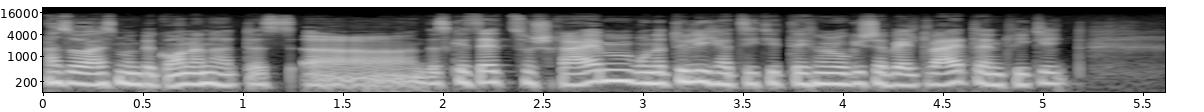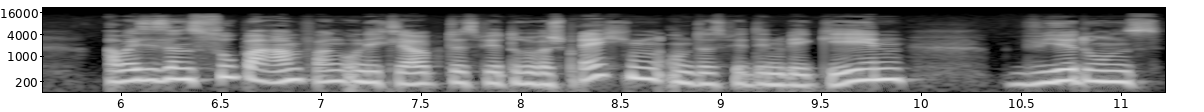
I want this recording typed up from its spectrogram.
Also als man begonnen hat, das, äh, das Gesetz zu schreiben. Und natürlich hat sich die technologische Welt weiterentwickelt. Aber es ist ein super Anfang und ich glaube, dass wir darüber sprechen und dass wir den Weg gehen wird uns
